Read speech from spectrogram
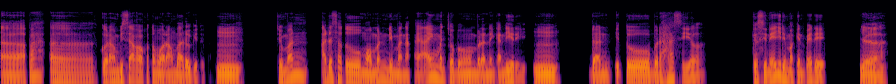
eee, apa, eee, kurang bisa kalau ketemu orang baru gitu. Mmm. Cuman ada satu momen di mana kayak aing mencoba memberanikan diri Mmm. Dan itu berhasil, ke sininya jadi makin pede. Iya.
